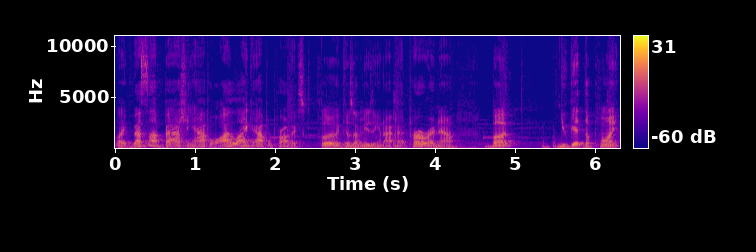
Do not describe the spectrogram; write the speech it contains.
like that's not bashing Apple. I like Apple products clearly because I'm using an iPad Pro right now, but you get the point.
